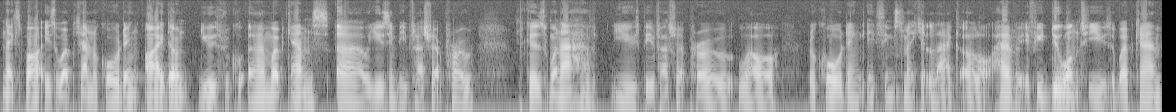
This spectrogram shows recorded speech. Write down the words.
Next part is webcam recording. I don't use rec um, webcams uh, using BB Flashback Pro because when I have used BB Flashback Pro while recording it seems to make it lag a lot. However, if you do want to use a webcam,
